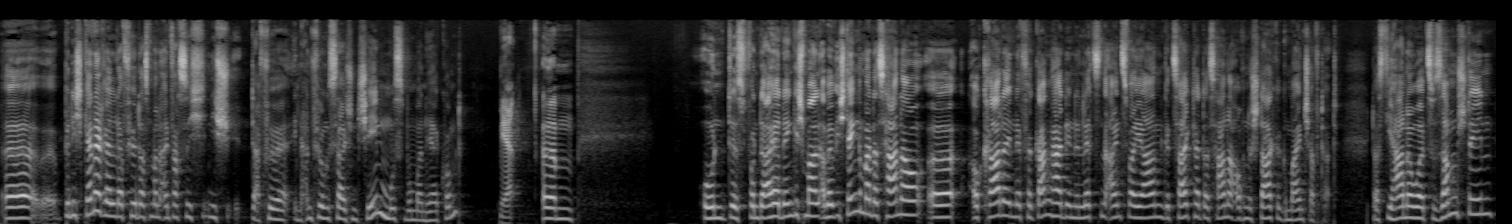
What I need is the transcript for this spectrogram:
äh, bin ich generell dafür, dass man einfach sich nicht dafür in Anführungszeichen schämen muss, wo man herkommt. ja. Ähm, und das von daher denke ich mal, aber ich denke mal, dass Hanau äh, auch gerade in der Vergangenheit, in den letzten ein, zwei Jahren gezeigt hat, dass Hanau auch eine starke Gemeinschaft hat. Dass die Hanauer zusammenstehen,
